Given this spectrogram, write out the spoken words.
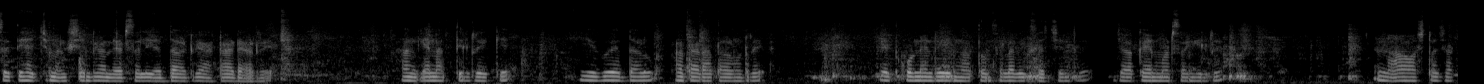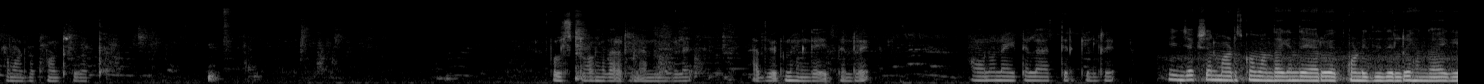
ಸತಿ ಹಚ್ಚಿ ಮನಗ್ಸೀನಿ ಒಂದು ಎರಡು ಸಲ ಎದ್ದಾಡ್ರಿ ಆಟ ಆಡ್ಯಾಡ್ರಿ ಹಂಗೇನು ಹತ್ತಿಲ್ಲ ರೀ ಈಕೆ? ಈಗೂ ಎದ್ದಾಳು, ಆಟ ಆಡತ್ತಾಳ ನೋಡ್ರಿ. ಎತ್ಕೊಂಡೇನಿ ರೀ ಈಗ ಮತ್ತೊಂದು ಸಲ ವೀಕ್ಸ್ ಹಚ್ಚೀನಿ ರೀ. ಜಳಕ ಏನು ಮಾಡ್ಸಂಗಿಲ್ಲ ರೀ ನಾವು ಅಷ್ಟೇ ಜಳಕ ಮಾಡ್ಬೇಕು ನೋಡ್ರಿ ಇವತ್ತು. ಫುಲ್ ಸ್ಟ್ರಾಂಗ್ ರೀ ನನ್ನ ಮಗಳು. ಅದ್ವಿಕ್ನು ಹಿಂಗೆ ರೀ. ಅವನು ನೈಟೆಲ್ಲ ರೀ. ಇಂಜೆಕ್ಷನ್ ಮಾಡಿಸ್ಕೊಂಬಂದಾಗಿಂದ ಯಾರೂ ರೀ, ಹಾಗಾಗಿ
